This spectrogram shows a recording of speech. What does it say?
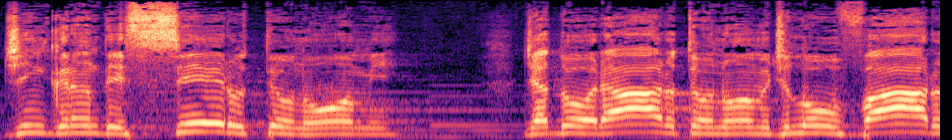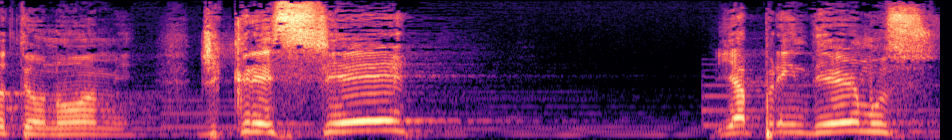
de engrandecer o teu nome de adorar o teu nome, de louvar o teu nome, de crescer e aprendermos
